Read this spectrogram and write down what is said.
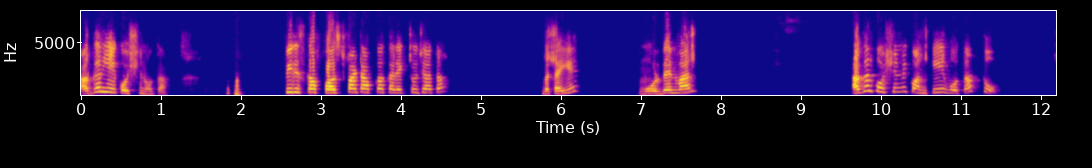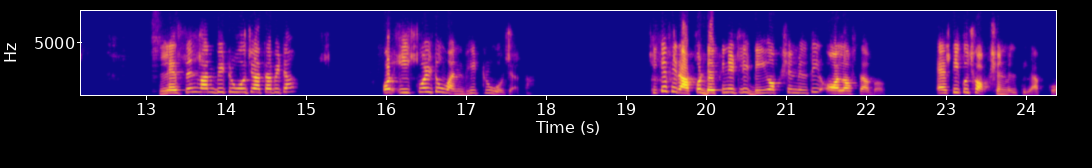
अगर ये क्वेश्चन होता फिर इसका फ़र्स्ट पार्ट आपका करेक्ट हो जाता। बताइए। मोर देन वन अगर क्वेश्चन में कॉन्केव होता तो। लेस देन वन भी ट्रू हो जाता बेटा। और इक्वल टू वन भी ट्रू हो जाता। ठीक है फिर आपको डेफिनेटली डी ऑप्शन मिलती ऑल ऑफ़ द अब ऐसी कुछ ऑप्शन मिलती है आपको।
